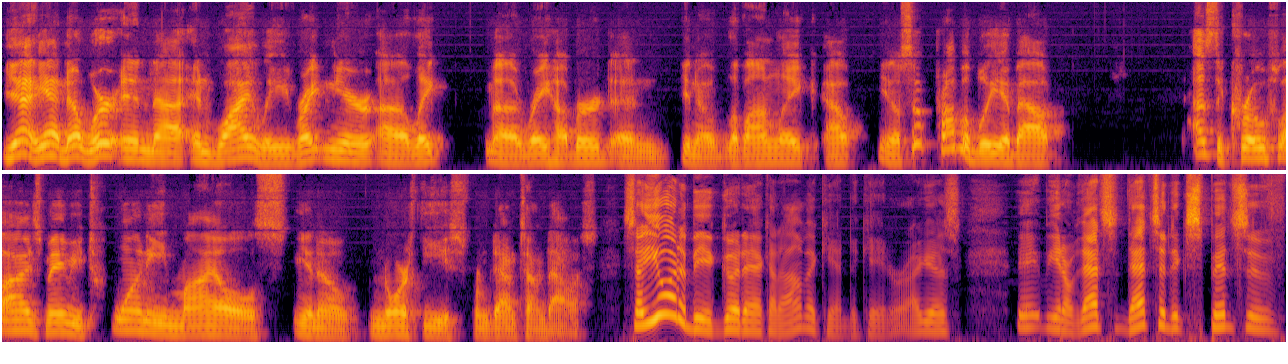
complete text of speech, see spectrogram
Yeah, yeah, no, we're in uh, in Wylie, right near uh, Lake uh, Ray Hubbard and you know Lavon Lake out, you know, so probably about as the crow flies, maybe 20 miles, you know, northeast from downtown Dallas. So you ought to be a good economic indicator, I guess. Eh, you know, that's that's an expensive,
